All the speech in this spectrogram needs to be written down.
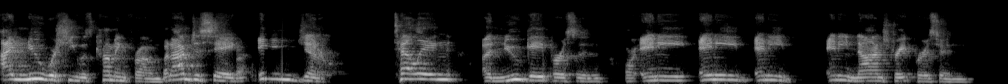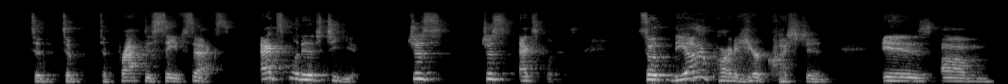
I knew where she was coming from, but I'm just saying, in general, telling a new gay person or any any any any non-straight person to, to, to practice safe sex. Expletives to you, just, just expletives. So the other part of your question is um,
